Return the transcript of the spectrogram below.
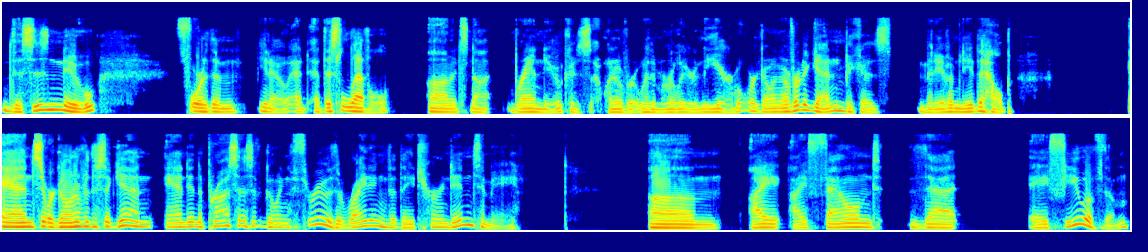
this is new for them you know at, at this level. Um it's not brand new because i went over it with them earlier in the year but we're going over it again because many of them need the help and so we're going over this again and in the process of going through the writing that they turned into me um i i found that a few of them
